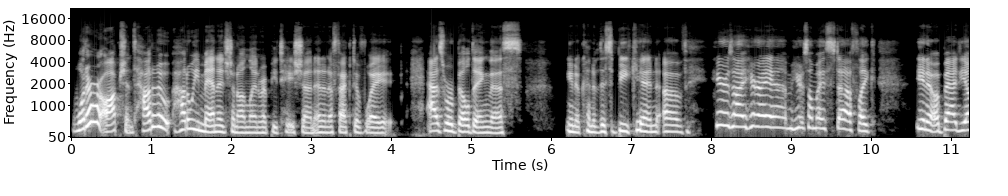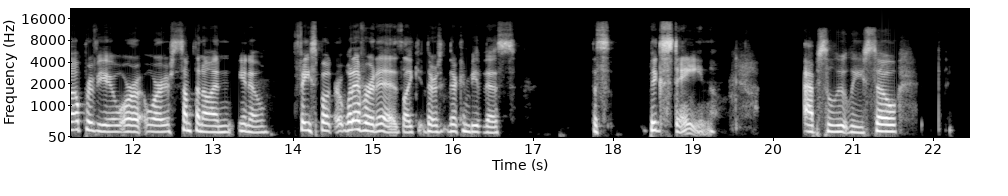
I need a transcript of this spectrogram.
what are our options? How do how do we manage an online reputation in an effective way as we're building this you know kind of this beacon of here's i here i am here's all my stuff like you know a bad yelp review or or something on you know facebook or whatever it is like there's there can be this this big stain. Absolutely. So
